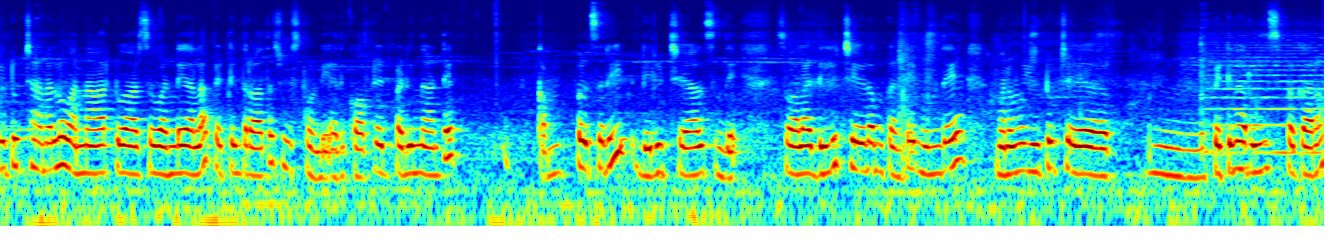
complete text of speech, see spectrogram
YouTube channel one hour two hours one day అలా పెట్టిన తర్వాత చూసుకోండి. అది కాపరేట్ పడిందా అంటే కంపల్సరీ డిలీట్ చేయాల్సిందే. సో అలా డిలీట్ చేయడం కంటే ముందే మనము యూట్యూబ్ చే పెట్టిన రూల్స్ ప్రకారం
